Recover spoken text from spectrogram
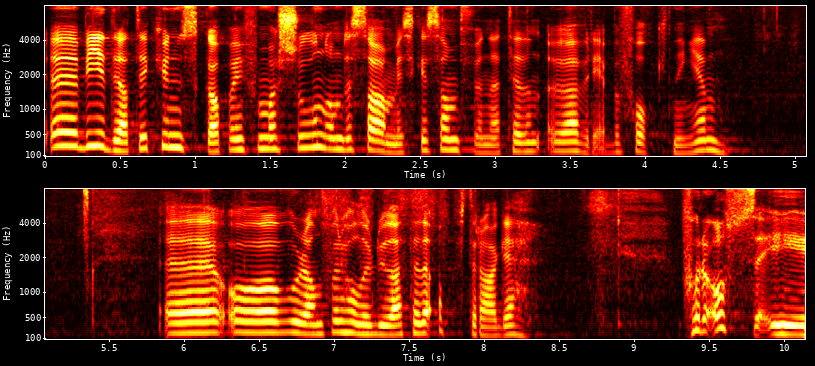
eh, bidra til kunnskap og informasjon om det samiske samfunnet til den øvrige befolkningen. Og hvordan forholder du deg til det oppdraget? For oss i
